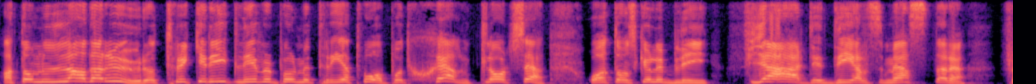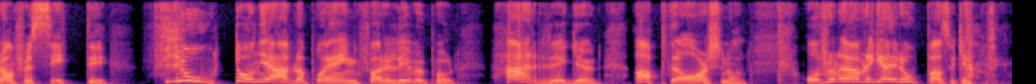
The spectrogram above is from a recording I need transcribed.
att de laddar ur och trycker dit Liverpool med 3-2 på ett självklart sätt och att de skulle bli fjärdedelsmästare framför City. 14 jävla poäng före Liverpool. Herregud, up the Arsenal. Och från övriga Europa så kan vi...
